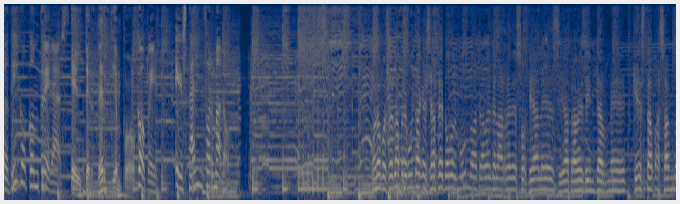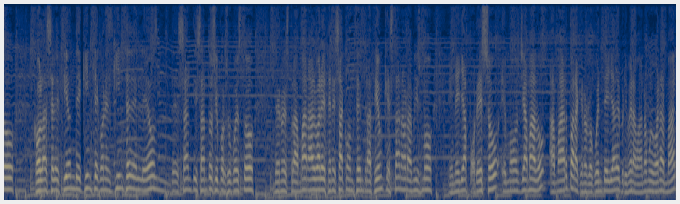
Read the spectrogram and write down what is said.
Rodrigo Contreras. El tercer tiempo. Cope. Estar informado. Bueno, pues es la pregunta que se hace todo el mundo a través de las redes sociales y a través de Internet. ¿Qué está pasando con la selección de 15, con el 15 del León de Santi Santos y por supuesto de nuestra Mar Álvarez en esa concentración que están ahora mismo en ella? Por eso hemos llamado a Mar para que nos lo cuente ella de primera mano. Muy buenas, Mar.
